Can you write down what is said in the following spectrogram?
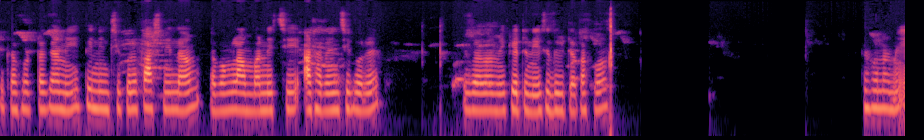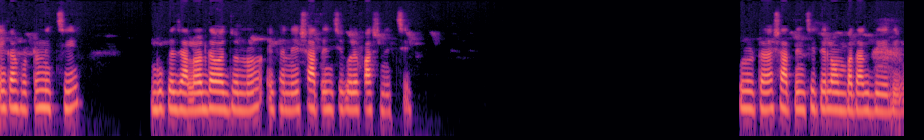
এই কাপড়টাকে আমি তিন ইঞ্চি করে পাশ নিলাম এবং লাম্বা নিচ্ছি আঠারো ইঞ্চি করে। এভাবে আমি কেটে নিয়েছি দুইটা কাপড়। এখন আমি এই কাপড়টা নিচ্ছি বুকে জালোয়ার দেওয়ার জন্য। এখানে সাত ইঞ্চি করে পাশ নিচ্ছি। পুরোটা সাত ইঞ্চিতে লম্বা দাগ দিয়ে দিব।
